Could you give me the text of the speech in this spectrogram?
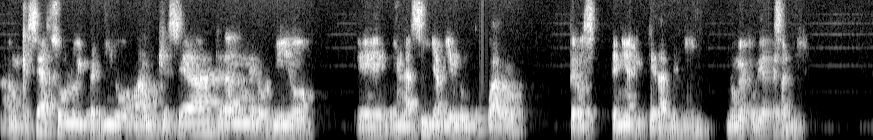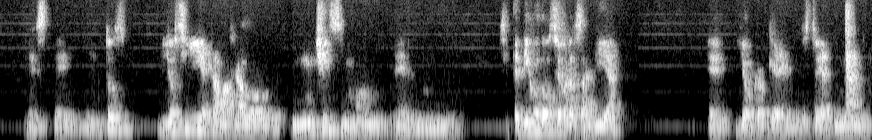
aunque sea solo y perdido, aunque sea quedándome dormido eh, en la silla viendo un cuadro, pero tenía que quedarme ahí, no me podía salir. Este, entonces, yo sí he trabajado muchísimo. si te digo 12 horas al día, eh, yo creo que estoy atinando.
